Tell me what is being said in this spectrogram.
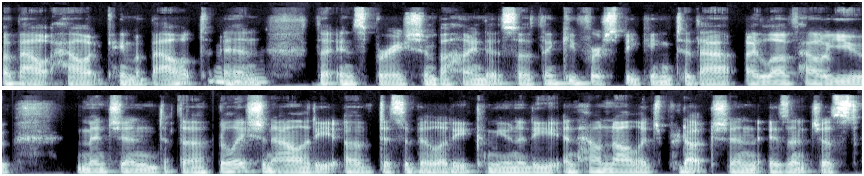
about how it came about mm-hmm. and the inspiration behind it. So thank you for speaking to that. I love how you mentioned the relationality of disability community and how knowledge production isn't just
